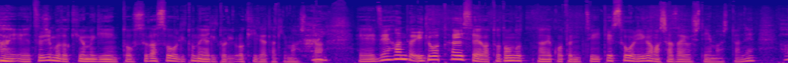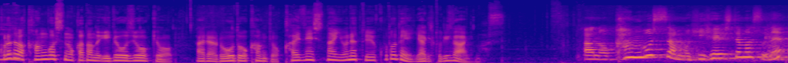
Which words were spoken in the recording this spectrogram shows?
はい、えー、辻元清美議員と菅総理とのやり取りをお聞きいただきました、はい、えー、前半では医療体制が整っていないことについて総理がまあ謝罪をしていましたね、これでは看護師の方の医療状況あるいは労働環境を改善しないよねということでやり取りがあります。あの看護師さんも疲弊してますね。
